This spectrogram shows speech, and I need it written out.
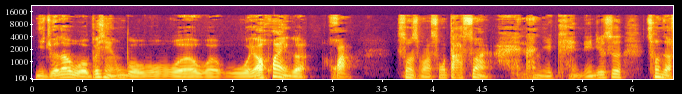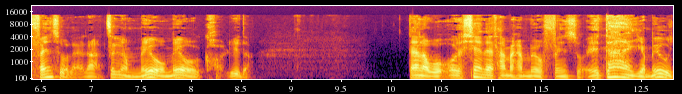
你觉得我不行，我我我我我要换一个花，送什么？送大蒜？哎，那你肯定就是冲着分手来的，这个没有没有考虑的。当然，我我现在他们还没有分手，哎，当然也没有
